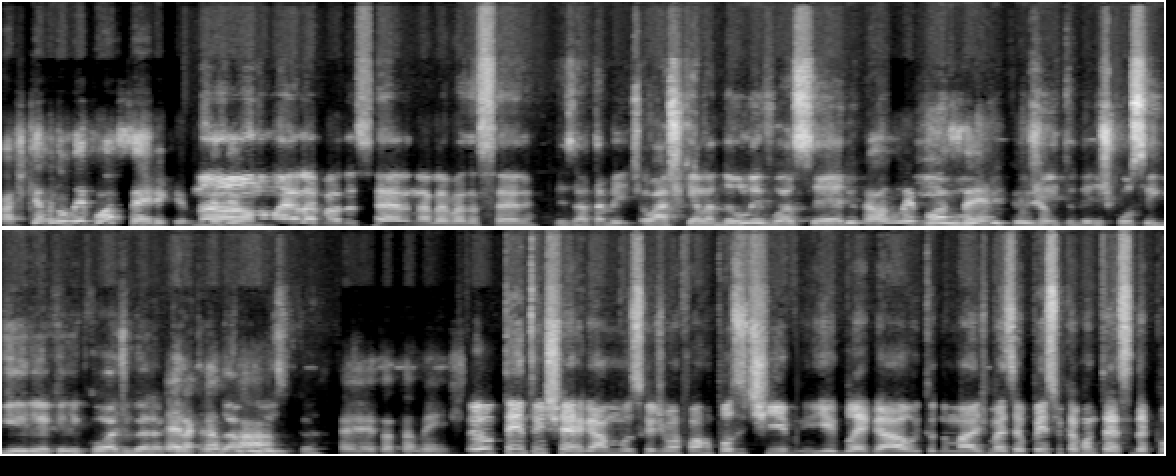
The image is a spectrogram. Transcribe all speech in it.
Acho que ela não levou a sério aquilo, Não, entendeu? não é levado a sério, não é levado a sério. Exatamente. Eu acho que ela não levou a sério. Ela não E levou a o sério. único entendeu? jeito deles conseguirem aquele código era, Era cantando a cantar. música. É, exatamente. Eu tento enxergar a música de uma forma positiva e legal e tudo mais, mas eu penso o que acontece depois.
